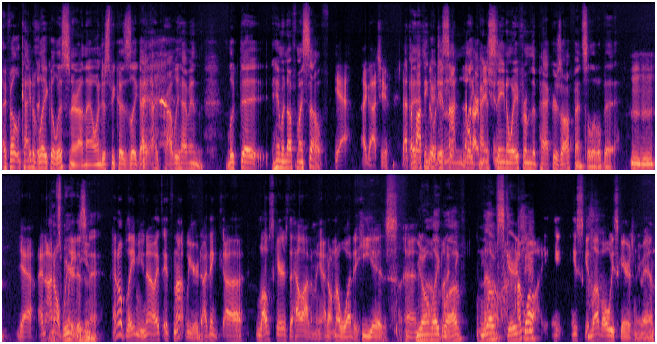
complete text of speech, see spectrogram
I felt kind It's of a- like a listener on that one, just because like I, I probably haven't looked at him enough myself. Yeah, I got you. That's a possibility. I think I just and not, am not like kind of staying away from the Packers offense a little bit. hmm Yeah, and I That's don't blame weird, isn't it? I don't blame you. No, it's it's not weird. I think uh, love scares the hell out of me. I don't know what he is. And You don't um, like I think- love? No. Love scares I'm, you? Well, he, he's. Love always scares me, man.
